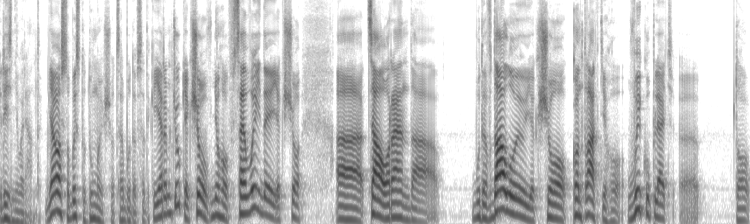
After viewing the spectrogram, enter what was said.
різні варіанти. Я особисто думаю, що це буде все-таки Яремчук. Якщо в нього все вийде, якщо е, ця оренда буде вдалою, якщо контракт його викуплять, е, то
